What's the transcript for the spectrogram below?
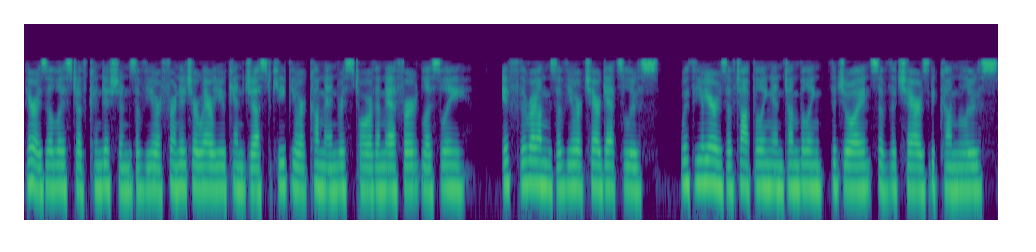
here is a list of conditions of your furniture where you can just keep your calm and restore them effortlessly. If the rungs of your chair gets loose, with years of toppling and tumbling, the joints of the chairs become loose.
